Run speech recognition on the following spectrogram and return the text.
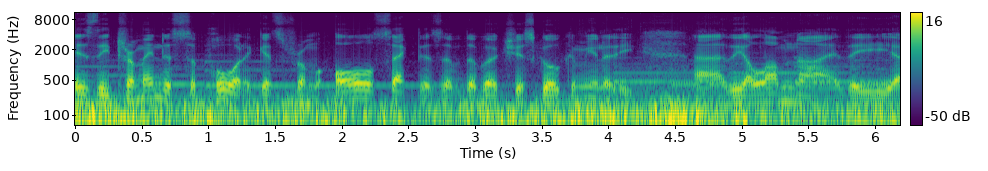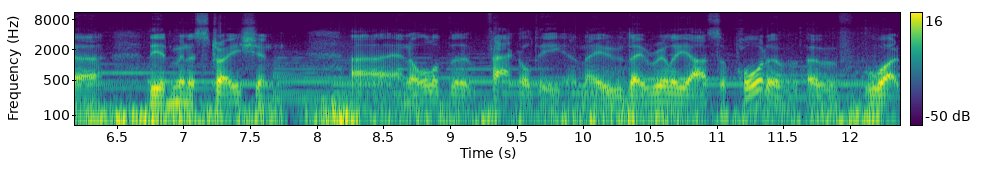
is the tremendous support it gets from all sectors of the Berkshire school community. Uh, the alumni, the, uh, the administration, uh, and all of the faculty, and they, they really are supportive of what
